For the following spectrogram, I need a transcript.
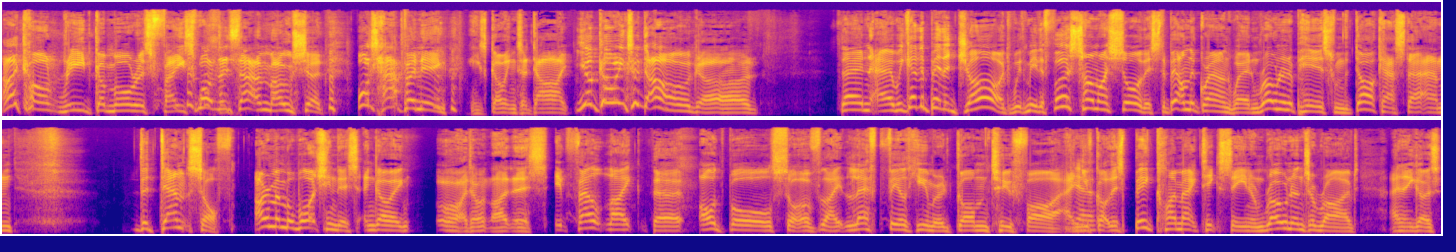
I can't read Gamora's face. What is that emotion? What's happening? He's going to die. You're going to die. Oh, God. Then uh, we get the bit that jarred with me. The first time I saw this, the bit on the ground when Ronan appears from the Dark Aster and the dance off. I remember watching this and going, Oh, I don't like this. It felt like the oddball sort of like left field humor had gone too far. And Yeah. you've got this big climactic scene, and Ronan's arrived, and he goes,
